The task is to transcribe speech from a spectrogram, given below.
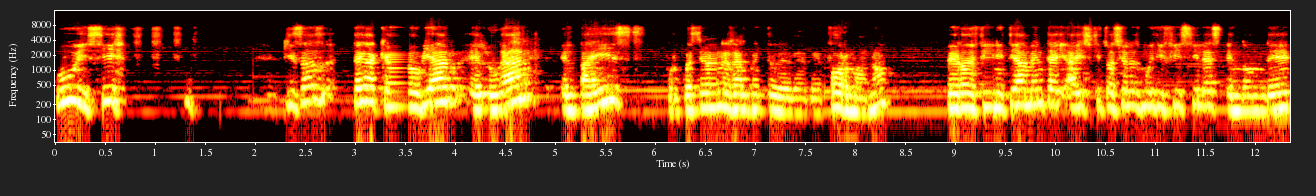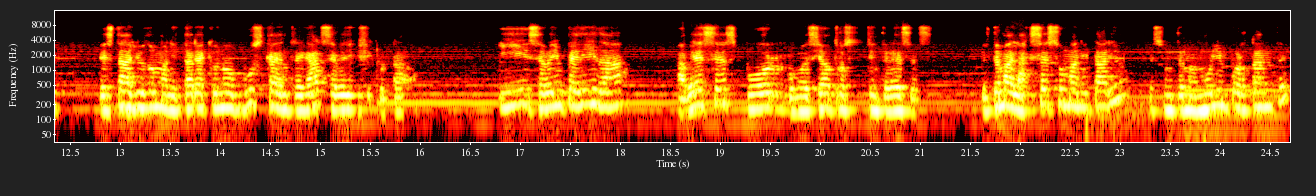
Uy, sí. Quizás tenga que obviar el lugar, el país, por cuestiones realmente de, forma, ¿no? Pero definitivamente hay, hay situaciones muy difíciles en donde esta ayuda humanitaria que uno busca entregar se ve dificultada y se ve impedida a veces por, como decía, otros intereses. El tema del acceso humanitario es un tema muy importante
